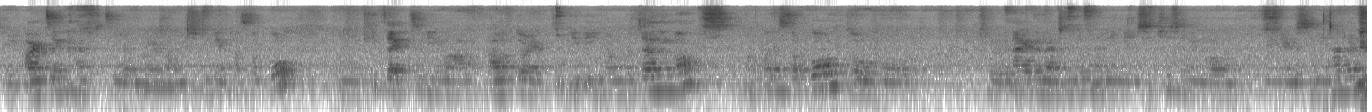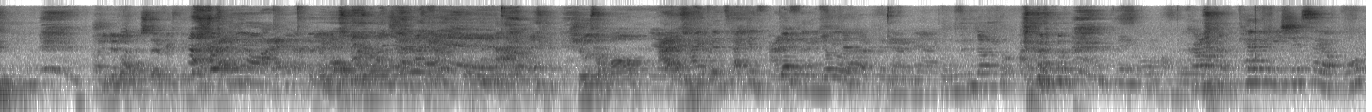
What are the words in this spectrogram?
저희 얼젠 카프트 이런 걸 많이 준비해 봤었고 음, 키 키즈 액티비티 막 아웃도어 액티비티 이런 거 짜는 거 그런 거 했었고 또뭐 그날 그날 전도사님이 시키시는 거 열심히 하는 She did almost everything. 아니요 아니요 And then all the girls at camp followed her around. She was the mom. I, I can, I can definitely feel 옆에서 that. 그냥 Yeah. 돕는 정도? 네 그럼 케빈이 실세였고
